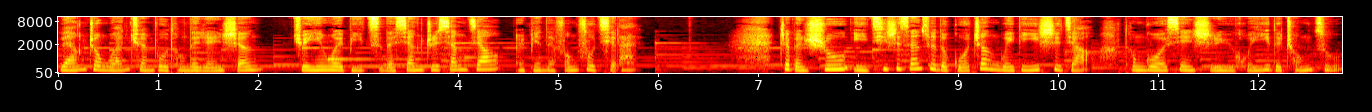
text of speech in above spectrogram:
两种完全不同的人生，却因为彼此的相知相交而变得丰富起来。这本书以七十三岁的国政为第一视角，通过现实与回忆的重组，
